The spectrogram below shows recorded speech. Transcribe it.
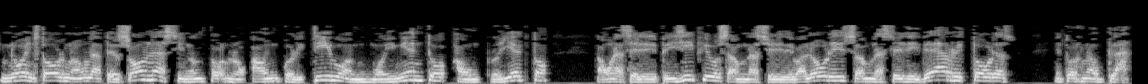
no en torno a una persona, sino en torno a un colectivo, a un movimiento, a un proyecto, a una serie de principios, a una serie de valores, a una serie de ideas rectoras, en torno a un plan.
